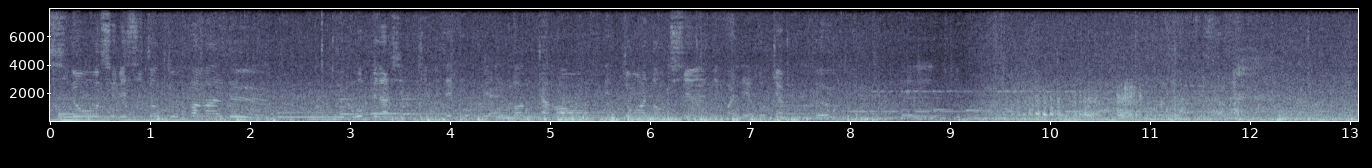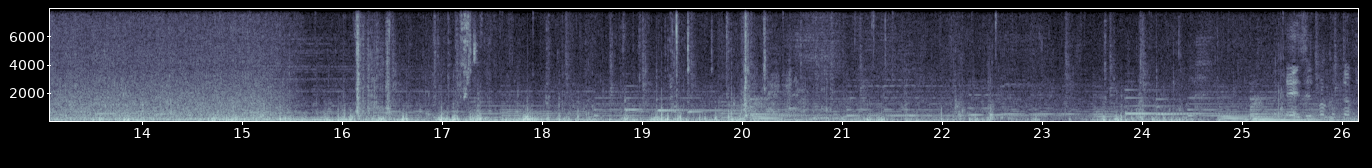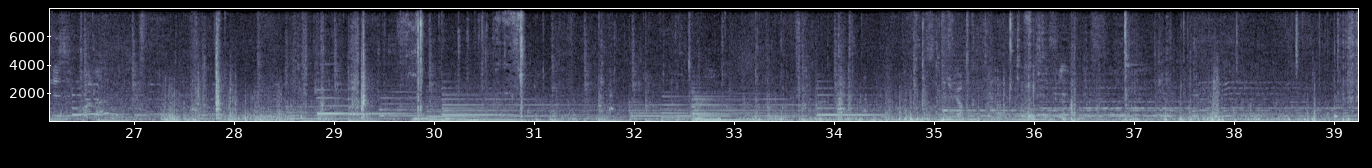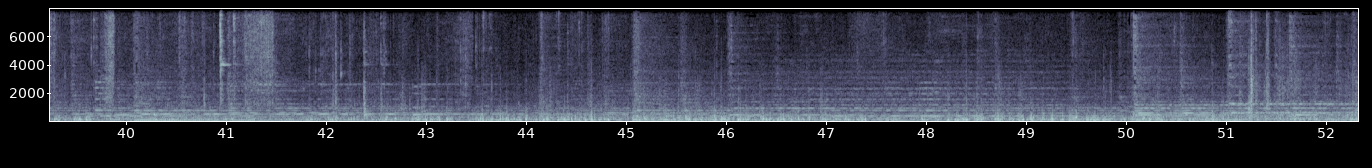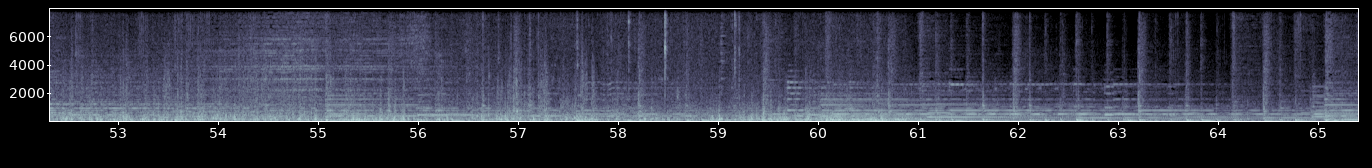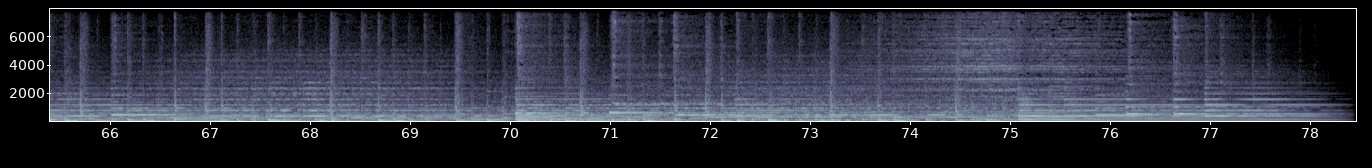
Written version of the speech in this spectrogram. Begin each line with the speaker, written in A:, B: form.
A: sinon sur les sites on trouve pas mal de, de gros pélagiques qui vous aident. Il y a le des thons à d'anciens, des fois des requins bulldogs. Et hey, c'est toi que tapes les étoiles là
